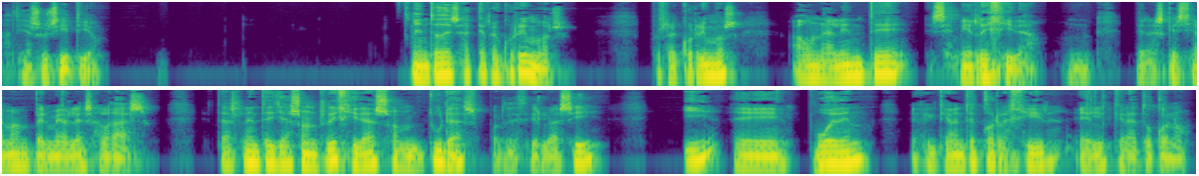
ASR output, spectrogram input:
hacia, su sitio. Entonces, ¿a qué recurrimos? pues recurrimos a una lente semirrígida, de las que se llaman permeables al gas. Estas lentes ya son rígidas, son duras, por decirlo así, y eh, pueden efectivamente corregir el queratocono.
